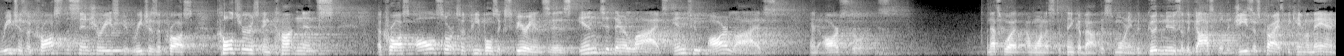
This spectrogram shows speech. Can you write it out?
reaches across the centuries, it reaches across cultures and continents, across all sorts of people's experiences, into their lives, into our lives and our stories. And that's what I want us to think about this morning. The good news of the gospel that Jesus Christ became a man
